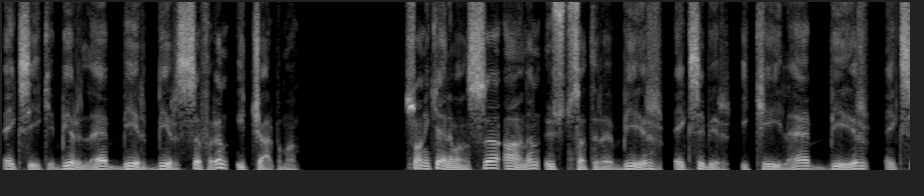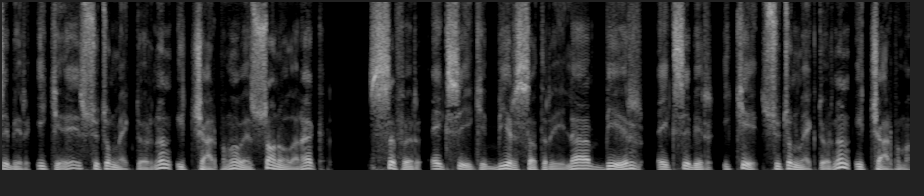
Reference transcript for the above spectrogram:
eksi 2, 1 ile 1, 1, 0'ın iç çarpımı. Son iki eleman ise a'nın üst satırı 1, eksi 1, 2 ile 1, eksi 1, 2 sütun vektörünün iç çarpımı ve son olarak 0, eksi 2, 1 satırıyla 1, eksi 1, 2 sütun vektörünün iç çarpımı.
